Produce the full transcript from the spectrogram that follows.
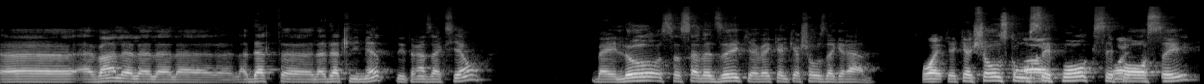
euh, avant la, la, date, euh, la date limite des transactions, ben là, ça, ça veut dire qu'il y avait quelque chose de grave. Ouais. Qu'il y a quelque chose qu'on ne sait pas qui s'est passé.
